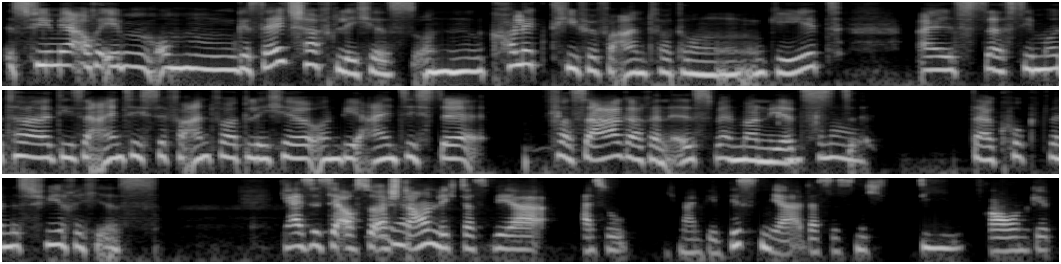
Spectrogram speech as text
es vielmehr auch eben um gesellschaftliches und kollektive Verantwortung geht, als dass die Mutter diese einzigste Verantwortliche und die einzigste Versagerin ist, wenn man jetzt genau. da guckt, wenn es schwierig ist. Ja, es ist ja auch so erstaunlich, ja. dass wir, also ich meine, wir wissen ja, dass es nicht die Frauen gibt,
